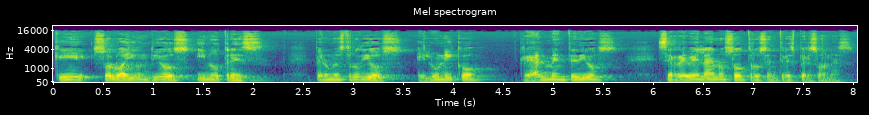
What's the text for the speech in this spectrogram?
que solo hay un Dios y no tres, pero nuestro Dios, el único, realmente Dios, se revela a nosotros en tres personas.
